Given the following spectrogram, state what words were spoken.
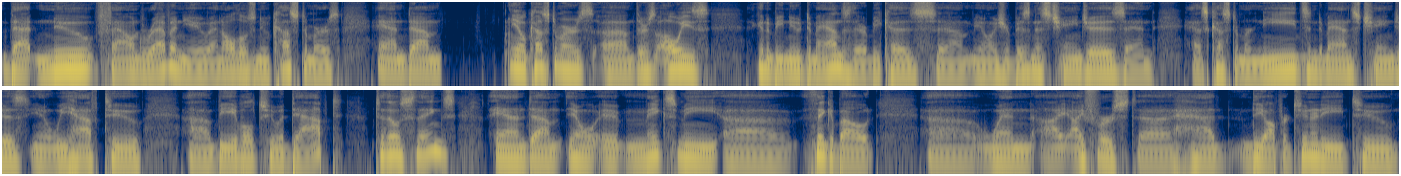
that new found revenue and all those new customers. And, um, you know, customers, uh, there's always going to be new demands there because um, you know as your business changes and as customer needs and demands changes, you know we have to uh, be able to adapt to those things, and um, you know it makes me uh, think about. Uh, when I, I first uh, had the opportunity to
